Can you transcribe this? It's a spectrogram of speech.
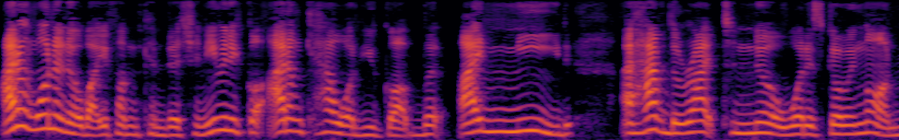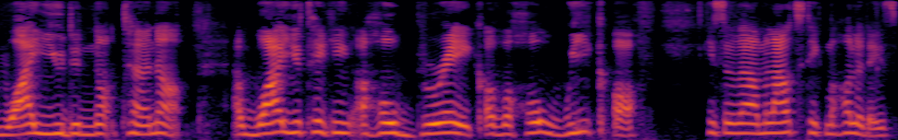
I don't want to know about your fucking condition. Even if got, I don't care what you got, but I need, I have the right to know what is going on, why you did not turn up, and why you're taking a whole break of a whole week off. He says, I'm allowed to take my holidays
